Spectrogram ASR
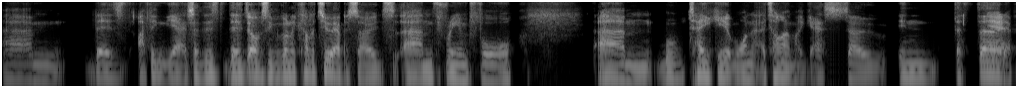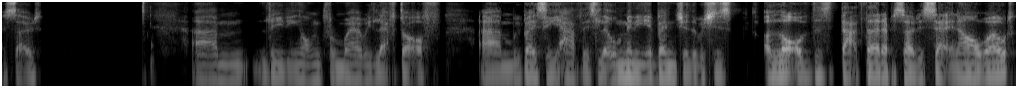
Um, there's, I think, yeah. So there's, there's obviously we're going to cover two episodes, um, three and four. Um, we'll take it one at a time, I guess. So in the third Yeah. episode, um, leading on from where we left off, um, we basically have this little mini adventure that which is a lot of this, that third episode is set in our world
